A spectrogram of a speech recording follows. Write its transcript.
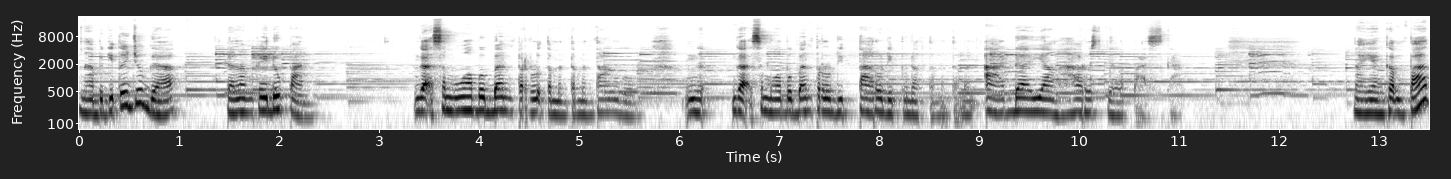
Nah begitu juga dalam kehidupan. Nggak semua beban perlu teman-teman tanggung. Nggak semua beban perlu ditaruh di pundak teman-teman. Ada yang harus dilepaskan. Nah yang keempat,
